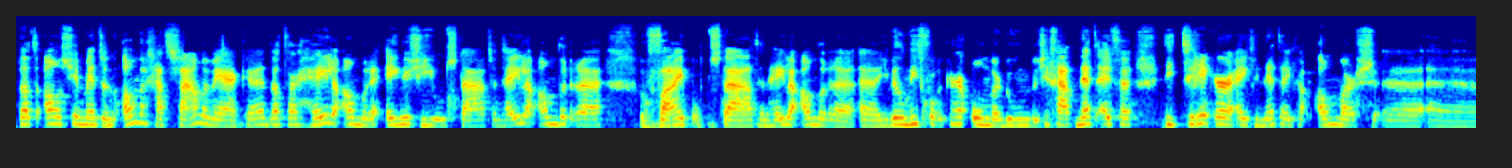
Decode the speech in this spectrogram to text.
Dat als je met een ander gaat samenwerken, dat er hele andere energie ontstaat. Een hele andere vibe ontstaat. Een hele andere, eh, je wil niet voor elkaar onderdoen. Dus je gaat net even die trigger even net even anders eh, eh,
